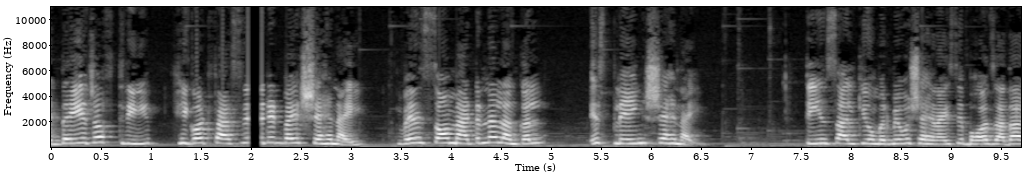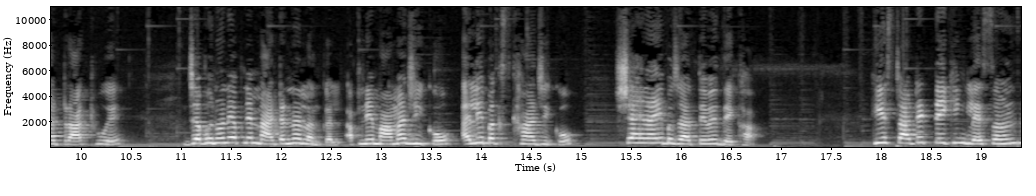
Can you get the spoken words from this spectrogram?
At the age of three he got fascinated by shehnai when saw maternal uncle is playing shehnai. तीन साल की उम्र में वो शहनाई से बहुत ज़्यादा अट्रैक्ट हुए। जब उन्होंने अपने मैटरनल अंकल अपने मामा जी को अली बख्श खां जी को शहनाई बजाते हुए देखा he started taking lesson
